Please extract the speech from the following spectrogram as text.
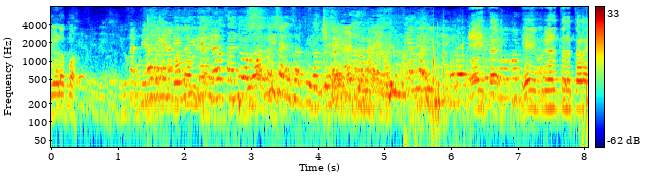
ಹೇಳಪ್ಪ. ಏ, ಇವ್ರು ಹೇಳ್ತಾರೆ ತಳೆ.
